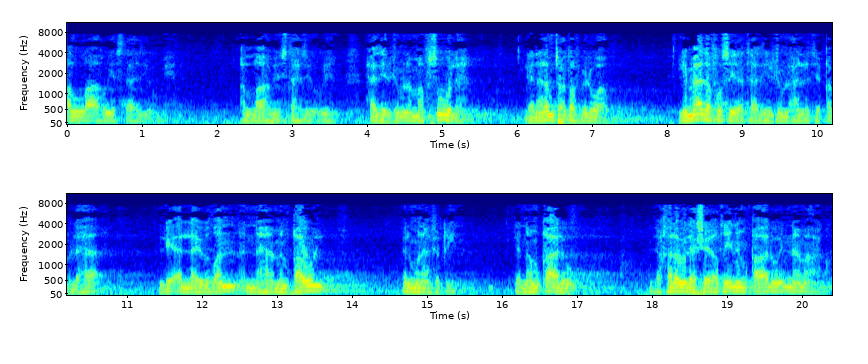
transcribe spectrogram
الله يستهزئ بهم. الله يستهزئ بهم. هذه الجملة مفصولة لأنها لم تعطف بالواو. لماذا فصلت هذه الجملة عن التي قبلها؟ لئلا يظن أنها من قول المنافقين. لأنهم قالوا إذا خلوا إلى شياطينهم قالوا إنا معكم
